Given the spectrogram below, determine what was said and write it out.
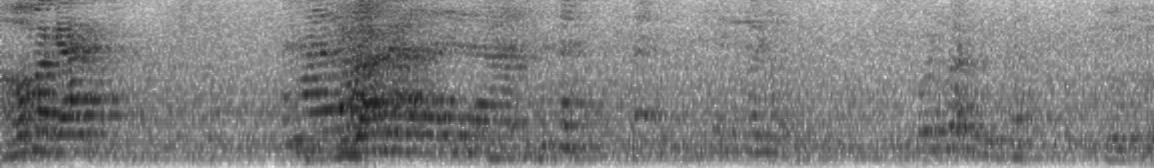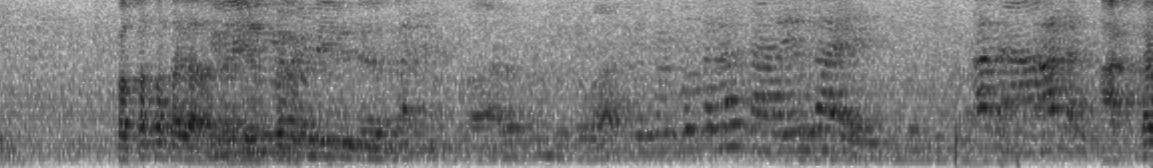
అమ్మమ్మ క్యాచ్ కొత్త కొత్త కదా. అక్కడ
